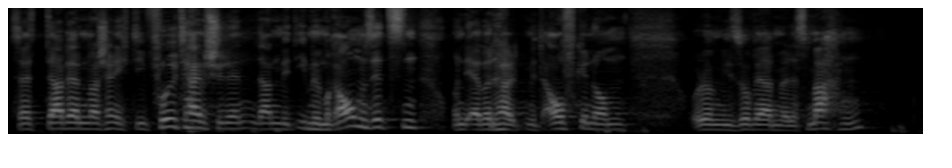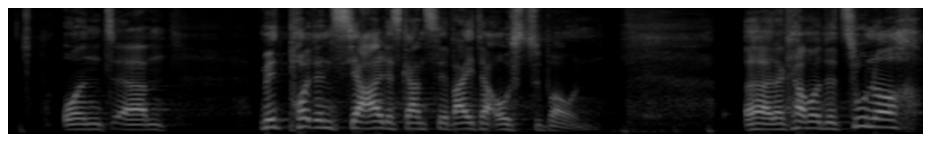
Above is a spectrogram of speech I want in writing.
Das heißt, da werden wahrscheinlich die Fulltime-Studenten dann mit ihm im Raum sitzen und er wird halt mit aufgenommen oder irgendwie so werden wir das machen. Und ähm, mit Potenzial, das Ganze weiter auszubauen. Äh, dann kann man dazu noch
